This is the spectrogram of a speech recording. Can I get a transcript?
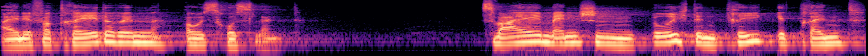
eine Vertreterin aus Russland. Zwei Menschen durch den Krieg getrennt,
